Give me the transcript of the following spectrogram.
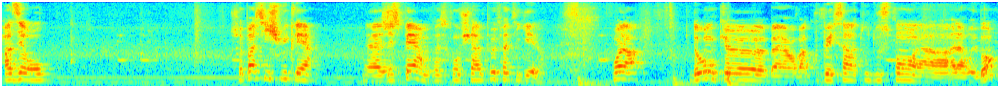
à zéro. Je sais pas si je suis clair. Euh, j'espère, parce que je suis un peu fatigué là. Voilà. Donc, euh, ben, on va couper ça tout doucement à la, ruban.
